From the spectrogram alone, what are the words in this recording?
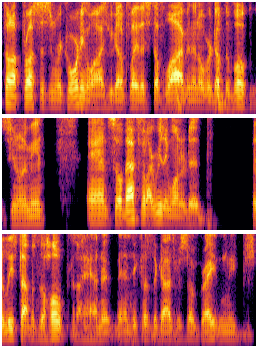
thought process and recording wise, we got to play this stuff live and then overdub the vocals. You know what I mean? And so that's what I really wanted to. At least that was the hope that I had, and, and because the guys were so great, and we just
